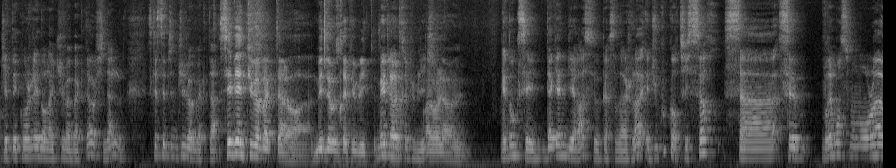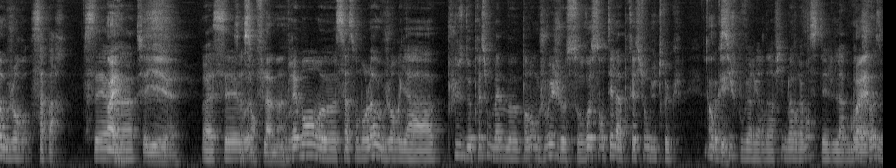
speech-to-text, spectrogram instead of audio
qui était congelé dans la cuve à Bacta au final. Parce que c'est une cuve à Bacta, c'est bien une cuve à Bacta, alors, euh, mais de la Haute République. mais de la Haute République. Voilà. Et donc c'est Dagan Gera ce personnage là et du coup quand il sort ça c'est vraiment ce moment là où genre ça part. C'est Ouais, euh, ça y est, euh, ouais, c'est ça s'enflamme. vraiment euh, c'est à ce moment là où genre il y a plus de pression même pendant que je jouais je ressentais la pression du truc. Comme si je pouvais regarder un film là vraiment c'était la même Ouais. chose.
